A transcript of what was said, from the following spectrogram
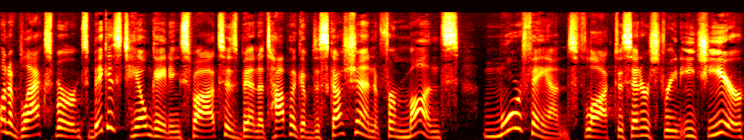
One of Blacksburg's biggest tailgating spots has been a topic of discussion for months. More fans flock to Center Street each year,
